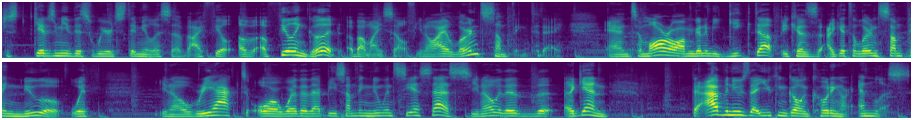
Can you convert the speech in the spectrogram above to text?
just gives me this weird stimulus of I feel of, of feeling good about myself. You know, I learned something today. And tomorrow I'm gonna be geeked up because I get to learn something new with you know, React or whether that be something new in CSS, you know, the, the again, the avenues that you can go in coding are endless.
